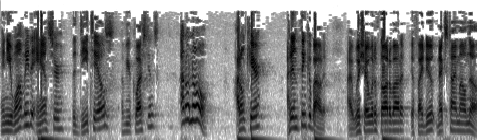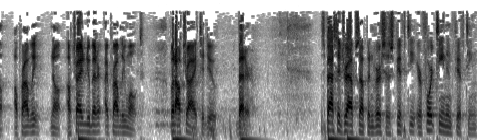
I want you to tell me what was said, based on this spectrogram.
And you want me to answer the details of your questions? I don't know. I don't care. I didn't think about it. I wish I would have thought about it. If I do, next time I'll know. I'll probably, no, I'll try to do better. I probably won't. But I'll try to do better. This passage wraps up in verses 15, or 14 and 15.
